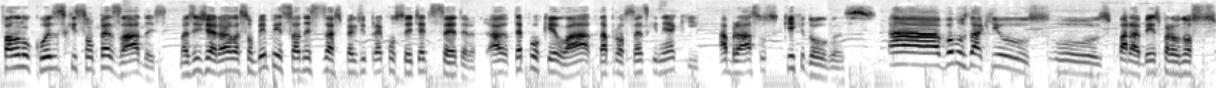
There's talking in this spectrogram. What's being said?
falando coisas que são pesadas, mas em geral elas são bem pensadas nesses aspectos de preconceito, etc. Até porque lá dá processo que nem aqui. Abraços, Kirk Douglas. Ah, vamos dar aqui os, os parabéns para os nossos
